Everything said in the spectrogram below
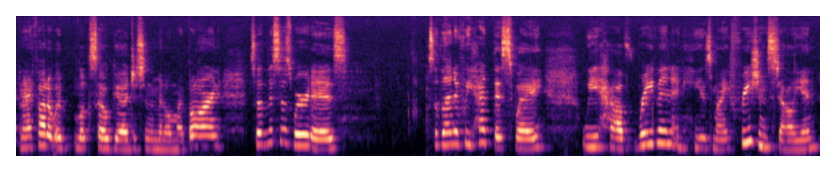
and I thought it would look so good just in the middle of my barn. So this is where it is. So then if we head this way, we have Raven, and he is my Friesian stallion.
